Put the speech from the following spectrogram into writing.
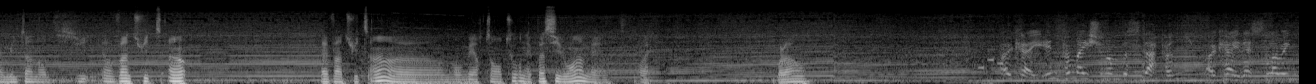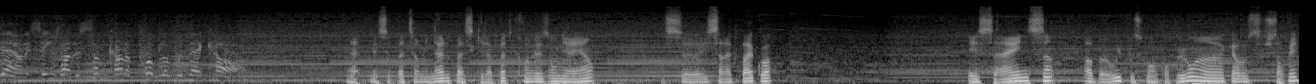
Hamilton en 18, en 28-1. Euh, 28-1, euh, mon meilleur temps en tour n'est pas si loin, mais ouais. Voilà. hein. Okay, information on Verstappen. Okay, they're slowing down. It seems like there's some kind of problem with their car. Ouais, mais c'est pas terminal parce qu'il a pas de crevaison ni rien. Il s'arrête pas quoi. Et Sainz. Ah bah oui, pousse-moi encore plus loin, hein, Carlos, je t'en prie.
